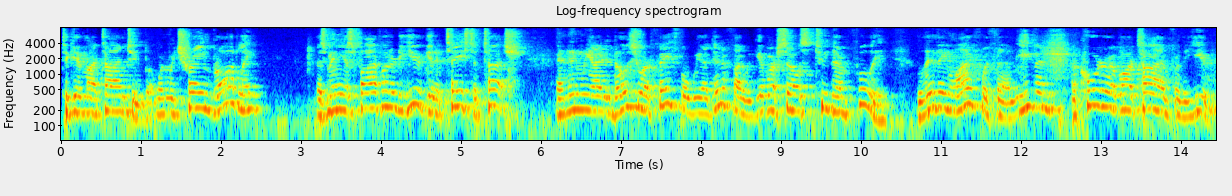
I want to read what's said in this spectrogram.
to give my time to. But when we train broadly, as many as 500 a year get a taste, a touch, and then we those who are faithful, we identify, we give ourselves to them fully, living life with them, even a quarter of our time for the year.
